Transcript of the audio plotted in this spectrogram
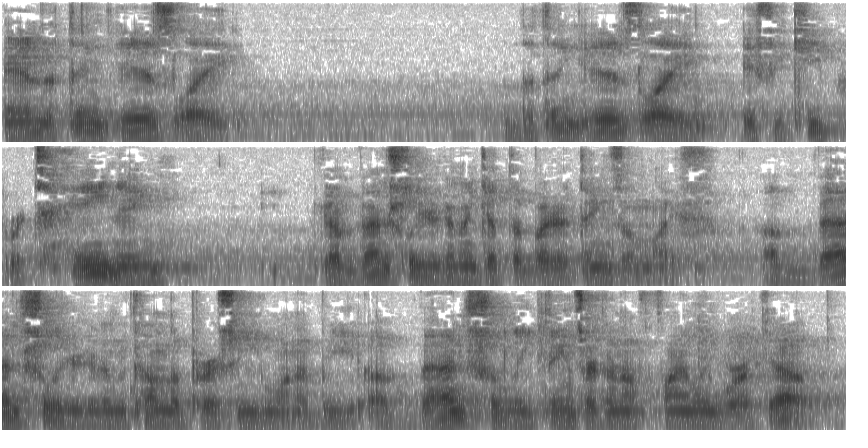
And the thing is like the thing is like if you keep retaining eventually you're going to get the better things in life. Eventually you're going to become the person you want to be. Eventually things are going to finally work out.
